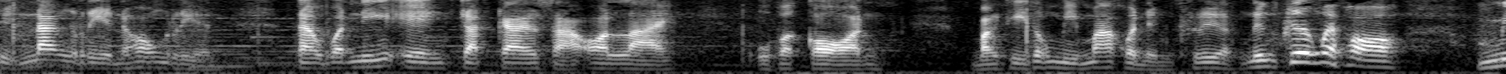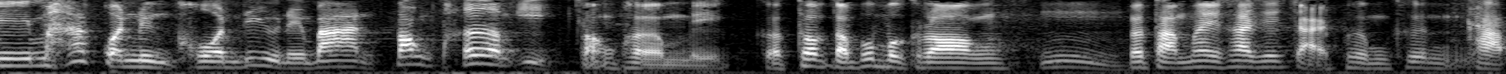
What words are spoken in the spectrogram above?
ถึงนั่งเรียนในห้องเรียน แต่วันนี้เองจัดการศึกษาออนไลน์ อุปกรณ์ บางทีต้องมีมากกว่าหนึ่งเครื่องหนึ่งเครื่องไม่พอ มีมากกว่าหนึ่งคนที่อยู่ในบ้านต้องเพิ่มอีก ต้องเพิ่มอีกกระทบต่อผู้ปกครองอืมแล้วทำให้ค่าใช้จ่ายเพิ่มขึ้น ครับ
